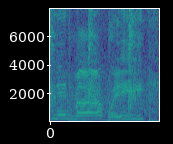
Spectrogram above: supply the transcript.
standing in my way.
